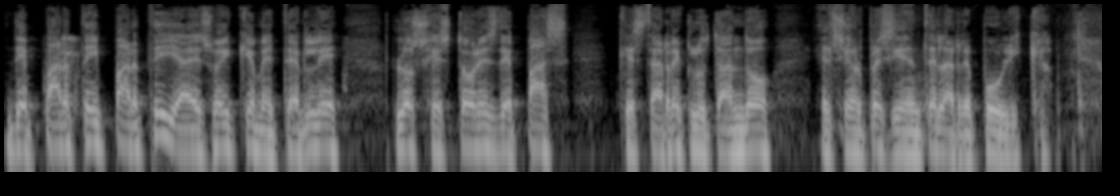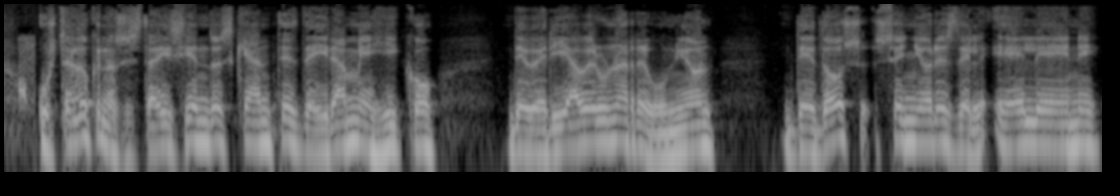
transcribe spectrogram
de parte y parte, y a eso hay que meterle los gestores de paz que está reclutando el señor presidente de la República. Usted lo que nos está diciendo es que antes de ir a México debería haber una reunión de dos señores del ELN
